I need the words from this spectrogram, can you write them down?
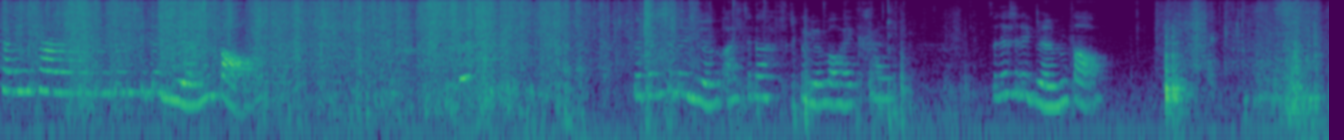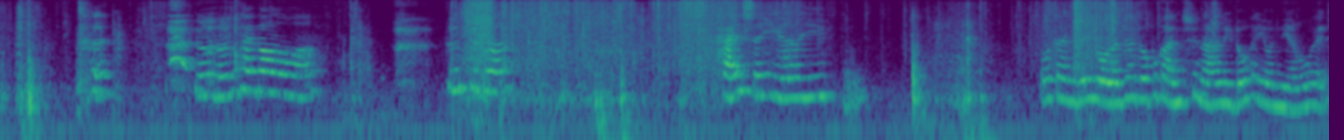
看一看，这是个元宝。这个是个元，哎，这个这个元宝还开，这个是个元宝。对，你们能猜到了吗？这是个。财神爷的衣服，我感觉有了这个，不管去哪里都很有年味。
